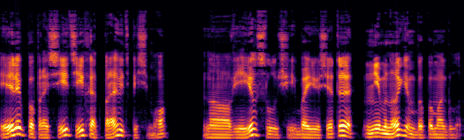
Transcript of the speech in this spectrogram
Или попросить их отправить письмо. Но в ее случае, боюсь, это немногим бы помогло.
